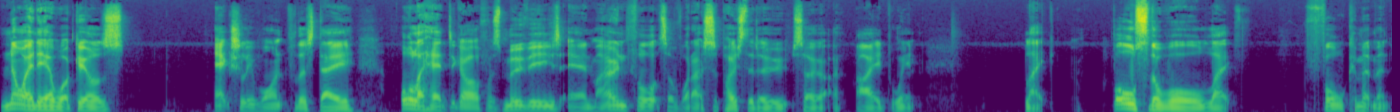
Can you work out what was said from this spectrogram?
no idea what girls actually want for this day all i had to go off was movies and my own thoughts of what i was supposed to do so i, I went like balls to the wall like full commitment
